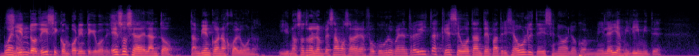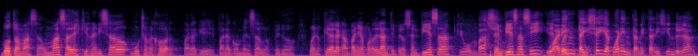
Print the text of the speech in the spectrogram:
Bueno. siendo de ese componente que vos decís. Eso se adelantó. También conozco algunos. Y nosotros lo empezamos a ver en Focus Group en entrevistas, que ese votante de Patricia Bullrich te dice, no, loco, mi ley es mi límite. Voto a masa. Un masa deskirnerizado, mucho mejor para que para convencerlos. Pero bueno, queda la campaña por delante. Pero se empieza. Qué bombazo. Se empieza así. Y después- 46 a 40, me estás diciendo ya.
